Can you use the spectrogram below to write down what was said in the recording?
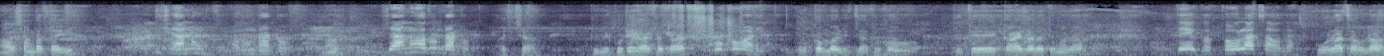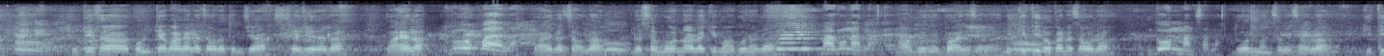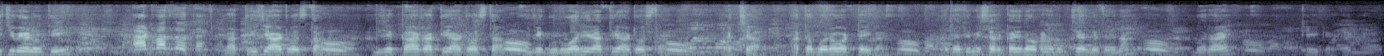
नाव सांगा ताई. शानू अरुण राठोड. हां? शानू अरुण राठोड. अच्छा. तुम्ही कुठे जात होतात? कोकवाडी कोकमवाडीत जात हो. होता तिथे काय झालं तुम्हाला? ते क- कौला चावला. कोला चावला? हो. कुठे सा कोणत्या भागाला चावला तुमच्या शरीराला? पायाला? हो पायाला. पायाला चावला? हो. न समोर आला की मागून आला? मागून आला. मागून पायाला चावला. आणि हो. किती लोकांना चावला? दोन माणसाला. दोन माणसाला चावला. कितीची वेळ होती? आठ वाजता होता. रात्रीची आठ वाजता. हो. म्हणजे काल रात्री आठ वाजता. हो. म्हणजे गुरुवारी रात्री आठ वाजता. हो. अच्छा. आता बरं वाटतंय काय? हो बरं आता तुम्ही सरकारी दवाखान्यात उपचार घेताय ना? हो. बरं आहे? हो बरं ठीक आहे. धन्यवाद.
